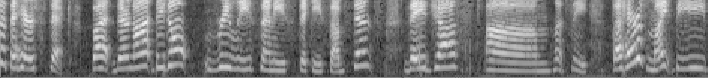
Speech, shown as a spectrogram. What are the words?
that the hairs stick, but they're not. They don't release any sticky substance. They just. Um, let's see. The hairs might be.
